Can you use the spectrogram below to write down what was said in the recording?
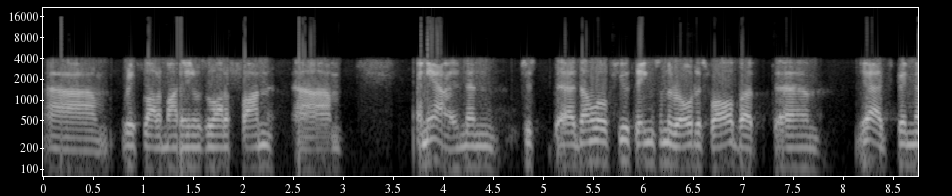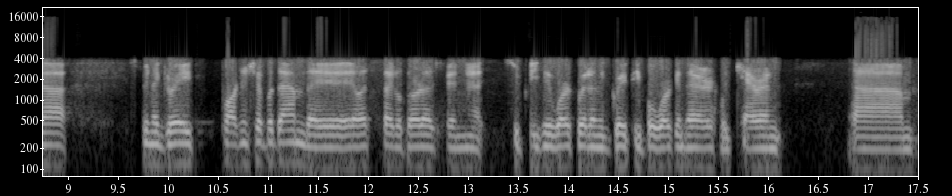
Um, raised a lot of money. It was a lot of fun. Um, and yeah, and then just uh, done a little few things on the road as well. But um, yeah, it's been uh, it's been a great partnership with them. The ALS Site Alberta has been uh, super easy to work with, and great people working there with Karen. Um,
